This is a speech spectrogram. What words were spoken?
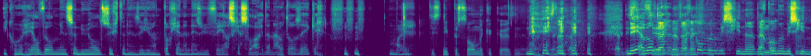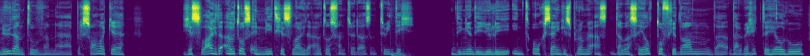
Ik hoor heel veel mensen nu al zuchten en zeggen van toch geen SUV als geslaagde auto, zeker. maar Het is niet persoonlijke keuze. Hè. nee, Ja, nee en wel, daar, daar, komen we misschien, eh, daar maar- komen we misschien nu dan toe van eh, persoonlijke geslaagde auto's en niet geslaagde auto's van 2020. Dingen die jullie in het oog zijn gesprongen als dat was heel tof gedaan, dat, dat werkte heel goed.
